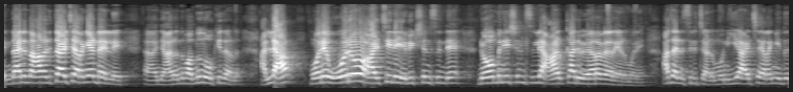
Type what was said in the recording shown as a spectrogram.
എന്തായാലും നാളെ അടുത്ത ആഴ്ച ഇറങ്ങേണ്ടതല്ലേ ഞാനൊന്ന് വന്നു നോക്കിയതാണ്. അല്ല മോനെ ഓരോ ആഴ്ചയിലെ എവിക്ഷൻസിന്റെ നോമിനേഷൻസിലെ ആൾക്കാർ വേറെ വേറെയാണ് മോനെ. അതനുസരിച്ചാണ് മോൻ ഈ ആഴ്ച ഇറങ്ങിയത്.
